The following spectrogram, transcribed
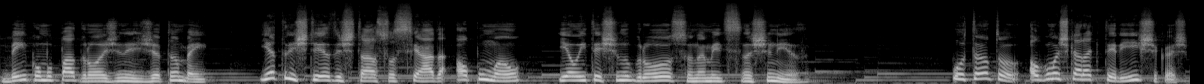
bem como padrões de energia também. E a tristeza está associada ao pulmão e ao intestino grosso na medicina chinesa. Portanto, algumas características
